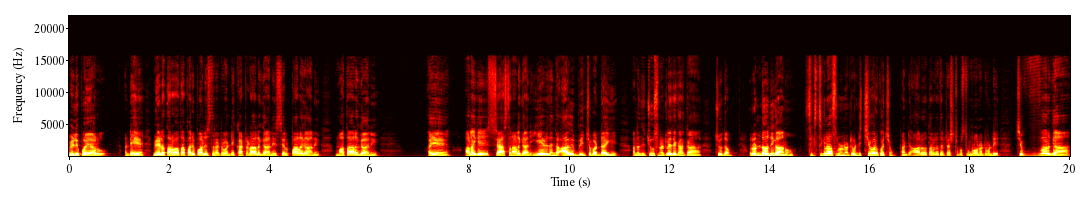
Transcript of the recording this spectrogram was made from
వెళ్ళిపోయారో అంటే వీళ్ళ తర్వాత పరిపాలిస్తున్నటువంటి కట్టడాలు కానీ శిల్పాలు కానీ మతాలు కానీ అయ్యే అలాగే శాస్త్రాలు కానీ ఏ విధంగా ఆవిర్భించబడ్డాయి అన్నది చూసినట్లయితే కనుక చూద్దాం. రెండోదిగాను సిక్స్త్ క్లాస్లో ఉన్నటువంటి చివరికి వచ్చాం. అంటే ఆరో తరగతి టెక్స్ట్ పుస్తకంలో ఉన్నటువంటి చివరిగా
